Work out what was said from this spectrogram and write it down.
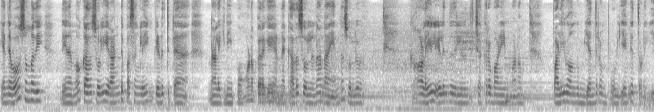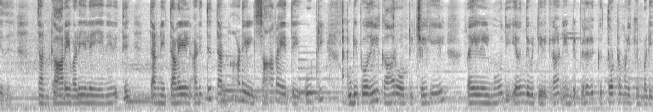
என்னவோ சுமதி தினமோ கதை சொல்லி ரெண்டு பசங்களையும் கெடுத்துட்டேன். நாளைக்கு நீ போன பிறகு என்னை கதை சொல்லுன்னா நான் என்ன சொல்லுவேன்? காலையில் எழுந்ததிலிருந்து சக்கரபாணியின் மனம் பழிவாங்கும் இயந்திரம் போல் இயங்கத் தொடங்கியது. தன் காரை வழியிலேயே நிறுத்தி தன்னை தலையில் அடித்து தன் ஆடையில் சாராயத்தை ஊற்றி குடிபோதையில் கார் ஓட்டி செல்கையில் ரயிலில் மோதி இறந்து விட்டிருக்கிறான் என்று பிறருக்கு தோற்றமளிக்கும்படி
